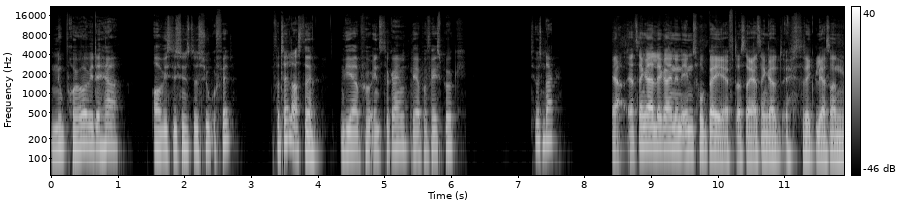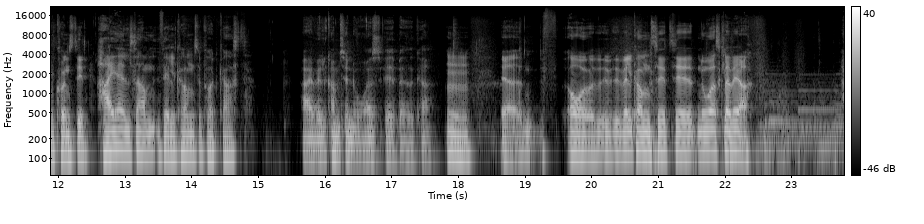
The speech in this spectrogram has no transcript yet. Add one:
nu prøver vi det her, og hvis I synes, det er super fedt, fortæl os det. Vi er på Instagram, vi er på Facebook. Tusind tak. Ja, jeg tænker, jeg lægger ind en intro bagefter, så jeg tænker, så det ikke bliver sådan kunstigt. Hej alle sammen, velkommen til podcast. Hej, velkommen til Noras øh, badekar. Mm. Ja, og øh, velkommen til, til Noras klaver.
